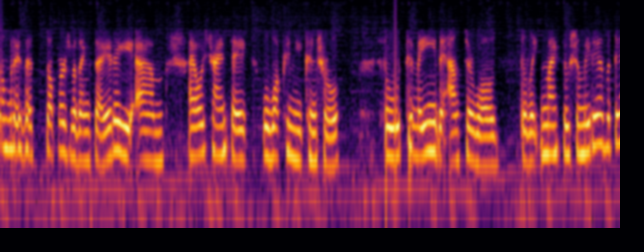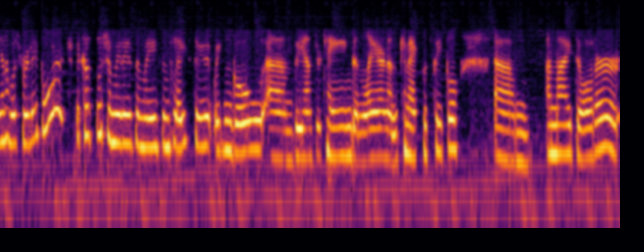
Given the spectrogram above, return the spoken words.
somebody that suffers with anxiety, um, I always try and say, well, what can you control? So to me, the answer was deleting my social media, but then I was really bored because social media is an amazing place too that we can go and be entertained and learn and connect with people. Um, and my daughter,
